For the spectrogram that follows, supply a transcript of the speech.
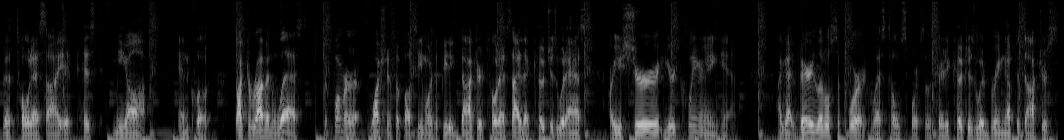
Smith told SI. It pissed me off. End quote. Dr. Robin West, the former Washington football team orthopedic doctor, told SI that coaches would ask, are you sure you're clearing him? I got very little support, West told Sports Illustrated. Coaches would bring up the doctors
